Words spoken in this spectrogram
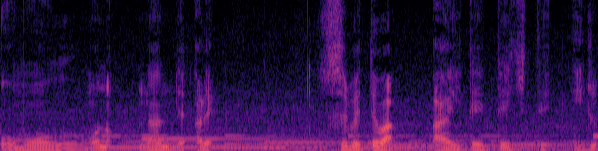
思うものなんであれ全ては愛でできている。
